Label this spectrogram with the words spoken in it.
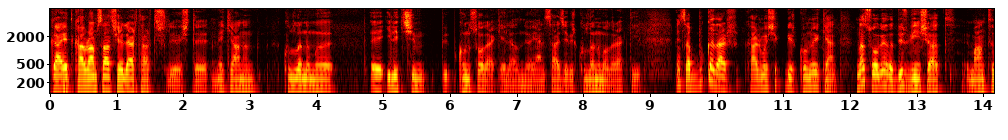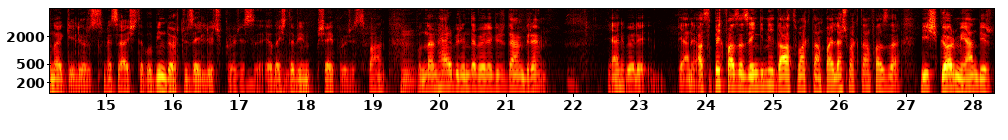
gayet kavramsal şeyler tartışılıyor. İşte mekanın kullanımı, e, iletişim konusu olarak ele alınıyor. Yani sadece bir kullanım olarak değil. Mesela bu kadar karmaşık bir konuyken nasıl oluyor da düz bir inşaat mantığına geliyoruz. Mesela işte bu 1453 projesi ya da işte bir şey projesi falan. Bunların her birinde böyle birdenbire yani böyle yani aslında pek fazla zenginliği dağıtmaktan, paylaşmaktan fazla bir iş görmeyen bir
